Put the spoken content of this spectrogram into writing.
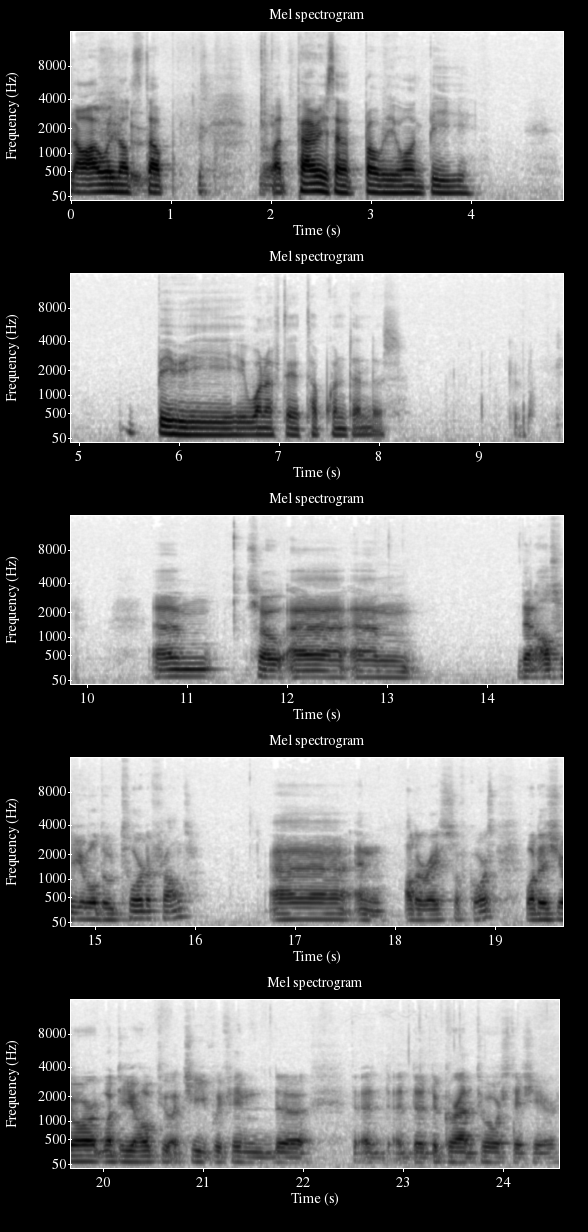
no, I will not stop. No. But Paris, I probably won't be be one of the top contenders. Um, so um, then also you will do Tour de France uh, and other races, of course. What is your what do you hope to achieve within the the, the, the Grand Tours this year?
